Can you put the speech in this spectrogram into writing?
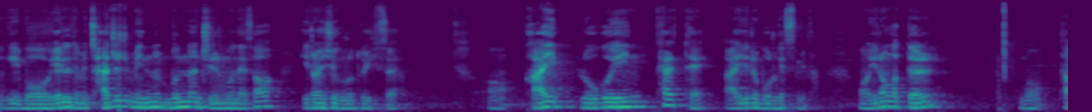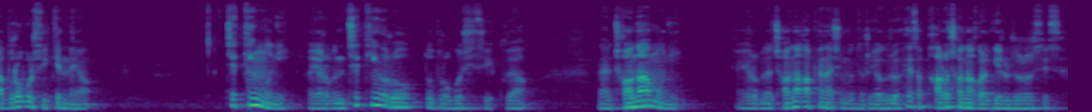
여기 뭐 예를 들면 자주 묻는 질문에서 이런 식으로도 있어요. 어, 가입, 로그인, 탈퇴, 아이디를 모르겠습니다. 어, 이런 것들 뭐 다 물어볼 수 있겠네요. 채팅 문의, 어, 여러분 채팅으로 또 물어보실 수 있고요. 그다음에 전화 문의, 어, 여러분들 전화가 편하신 분들은 여기로 해서 바로 전화 걸기를 누를 수 있어요.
